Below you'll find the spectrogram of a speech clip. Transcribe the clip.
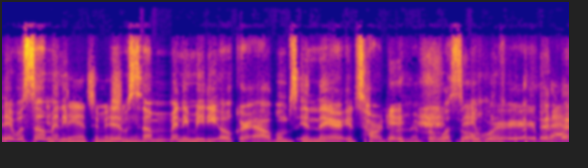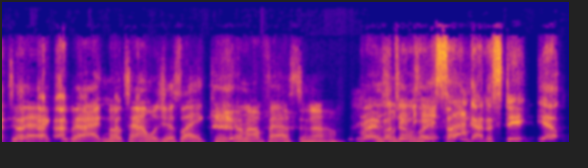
There was so It's many. Dancing There was so many mediocre albums in there. It's hard to remember what They were back to back to back. Motown was just like, can't get them out fast enough. right. This But one I didn't was like, hit. something Ah. got to stick. Yep.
